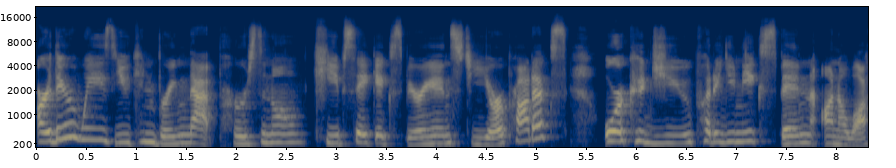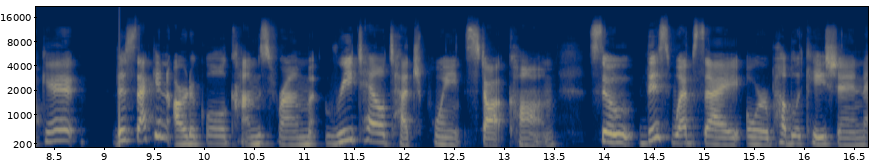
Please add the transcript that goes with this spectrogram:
are there ways you can bring that personal keepsake experience to your products? Or could you put a unique spin on a locket? The second article comes from retailtouchpoints.com. So, this website or publication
